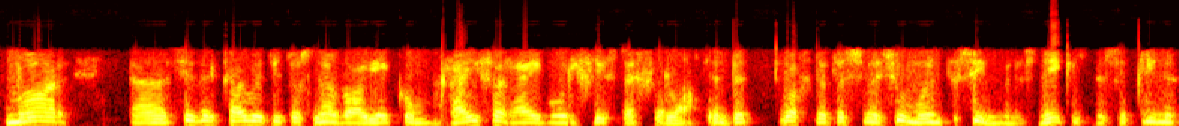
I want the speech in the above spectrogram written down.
Maar uh sedert COVID het ons nou waar jy kom ry vir ry word die vliegtuig verlaat. En dit wag dit is my so mooi om te sien want dit is netjies dissipline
